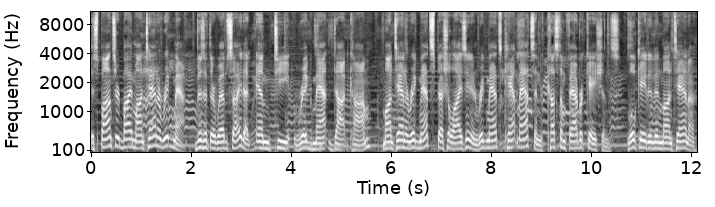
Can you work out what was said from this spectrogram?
is sponsored by Montana Rigmat. Visit their website at mtrigmat.com. Montana Rigmat specializing in rig mats, camp mats, and custom fabrications. Located in Montana,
